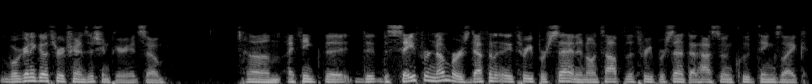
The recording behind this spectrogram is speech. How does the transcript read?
we're going to go through a transition period, so. Um, I think the, the, the safer number is definitely 3%, and on top of the 3%, that has to include things like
